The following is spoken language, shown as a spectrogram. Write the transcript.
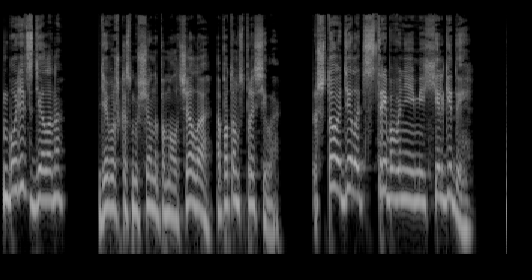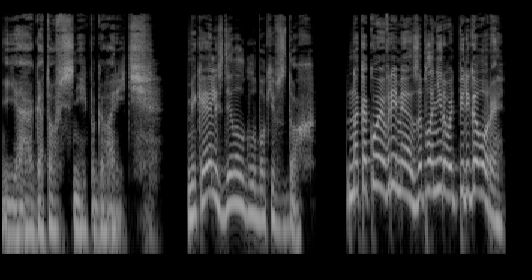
«Будет сделано». Девушка смущенно помолчала, а потом спросила. «Что делать с требованиями Хельгиды?» «Я готов с ней поговорить». Микаэль сделал глубокий вздох. «На какое время запланировать переговоры?»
